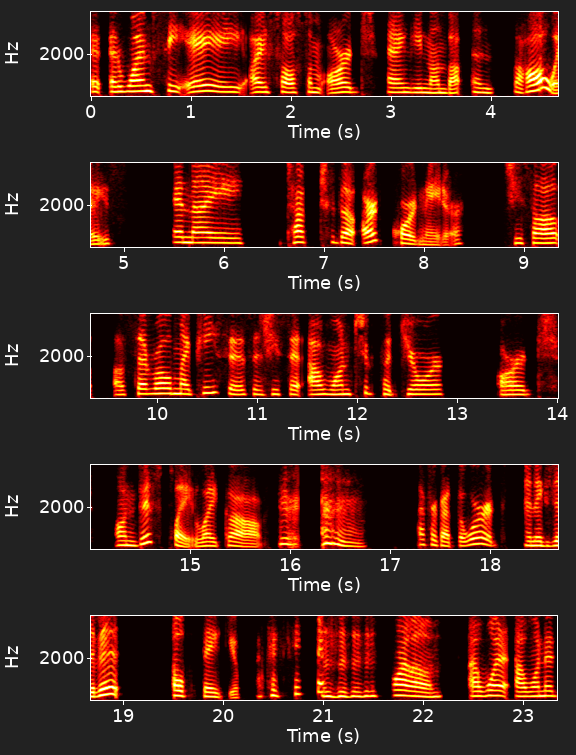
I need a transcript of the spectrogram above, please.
at, at YMCA, I saw some art hanging on the in the hallways, and I talked to the art coordinator. She saw uh, several of my pieces, and she said, "I want to put your art on display, like uh, I forgot the word. An exhibit. Oh, thank you. um, I want I want to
